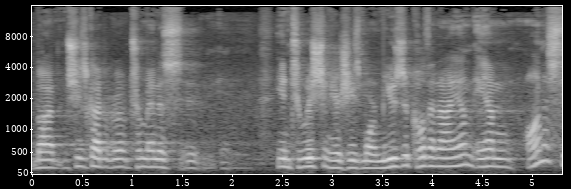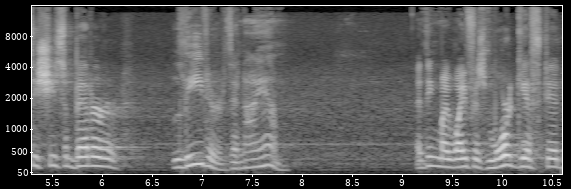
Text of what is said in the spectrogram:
But she's got tremendous uh, intuition here. She's more musical than I am. And honestly, she's a better leader than I am. I think my wife is more gifted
